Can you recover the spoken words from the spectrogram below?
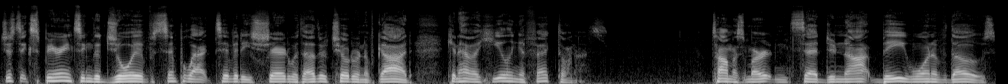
Just experiencing the joy of simple activities shared with other children of God can have a healing effect on us. Thomas Merton said, Do not be one of those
